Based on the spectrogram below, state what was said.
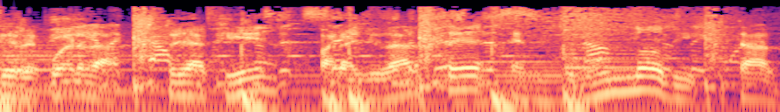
Y recuerda, estoy aquí para ayudarte en tu mundo digital.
